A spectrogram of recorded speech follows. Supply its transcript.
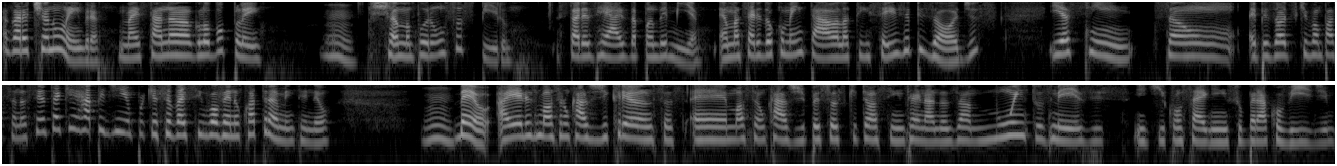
Agora a tia não lembra, mas tá na Globoplay. Hum, Chama Por um Suspiro. Histórias reais da pandemia. É uma série documental, ela tem seis episódios. E assim, são episódios que vão passando assim até que rapidinho, porque você vai se envolvendo com a trama, entendeu? hum. Meu, aí eles mostram casos de crianças, é, mostram casos de pessoas que estão assim internadas há muitos meses e que conseguem superar a Covid.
